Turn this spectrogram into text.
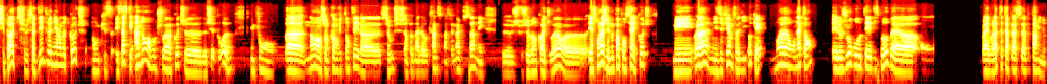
Je sais pas, ça te dit de devenir notre coach? Donc, et ça, c'était un an avant que je sois coach euh, de chez pour eux. hein. Ils me font, bah non, j'ai encore envie de tenter là. J'avoue, que j'ai un peu mal au crâne, ça m'a fait mal tout ça, mais euh, je, veux encore être joueur. euh, et à ce moment-là, j'ai même pas pensé à être coach. Mais voilà, mes Zephyr me dit, ok, moi on attend. Et le jour où t'es dispo, euh, on... ben voilà, t'as ta place parmi nous.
